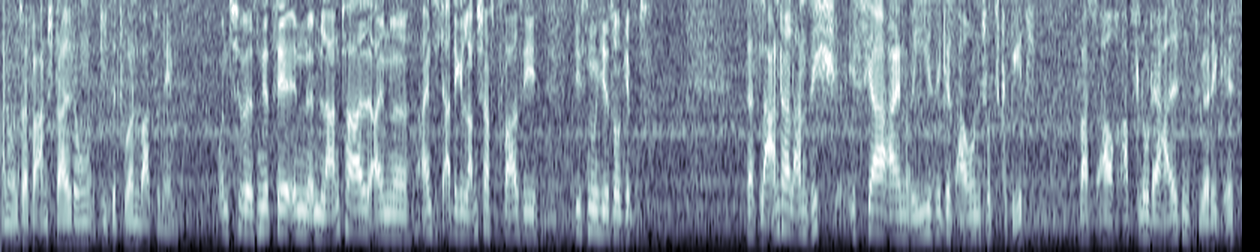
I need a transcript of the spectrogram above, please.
an unserer Veranstaltung diese Touren wahrzunehmen. Und wir sind jetzt hier in, im Lahntal, eine einzigartige Landschaft quasi, die es nur hier so gibt. Das Lahntal an sich ist ja ein riesiges Auenschutzgebiet, was auch absolut erhaltenswürdig ist.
